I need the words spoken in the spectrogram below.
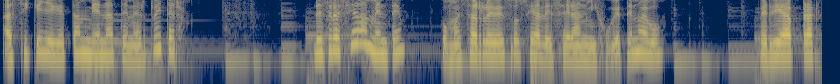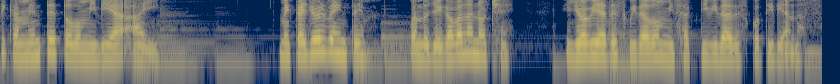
así que llegué también a tener Twitter. Desgraciadamente, como esas redes sociales eran mi juguete nuevo, perdía prácticamente todo mi día ahí. Me cayó el 20 cuando llegaba la noche y yo había descuidado mis actividades cotidianas,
